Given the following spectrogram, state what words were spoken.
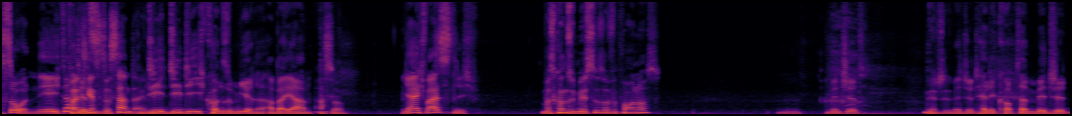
so, nee, ich dachte Fand ich jetzt, interessant die, eigentlich. die, die ich konsumiere, aber ja. Achso. Ja, ich weiß es nicht. Was konsumierst du so für Pornos? Midget. Midget. Midget, Helikopter, Midget,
